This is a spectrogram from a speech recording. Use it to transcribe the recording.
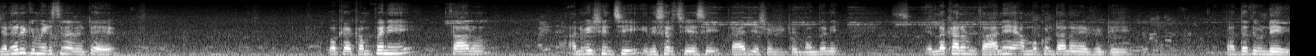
జనరిక్ మెడిసిన్ అంటే ఒక కంపెనీ తాను అన్వేషించి రీసెర్చ్ చేసి తయారు చేసినటువంటి మందుని ఎల్లకాలం తానే అమ్ముకుంటాననేటువంటి పద్ధతి ఉండేది.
